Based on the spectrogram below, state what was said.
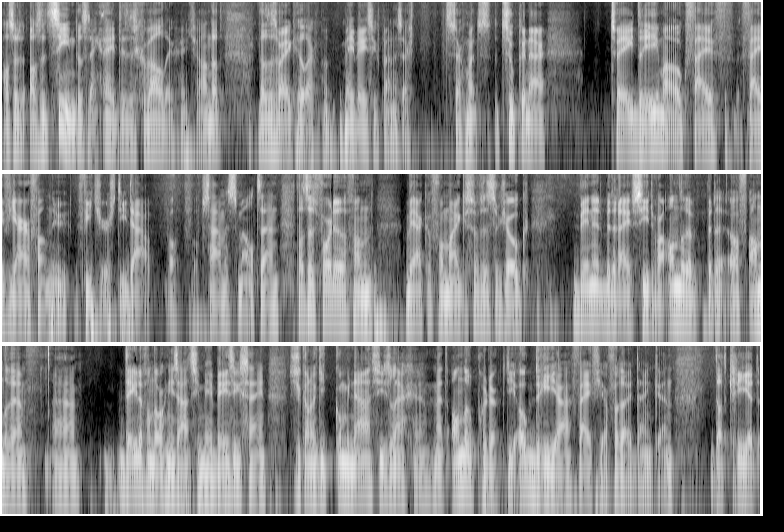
als ze, als het zien, dat ze denken, hé, hey, dit is geweldig. Weet je wel. En dat, dat is waar ik heel erg mee bezig ben. Dus echt, zeg maar, het zoeken naar twee, drie, maar ook vijf, vijf jaar van nu features die daar op, op samensmelten. En dat is het voordeel van werken voor Microsoft, is dat je ook binnen het bedrijf ziet waar andere, of andere uh, delen van de organisatie mee bezig zijn. Dus je kan ook die combinaties leggen met andere producten die ook drie jaar, vijf jaar vooruit denken. En dat creëert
